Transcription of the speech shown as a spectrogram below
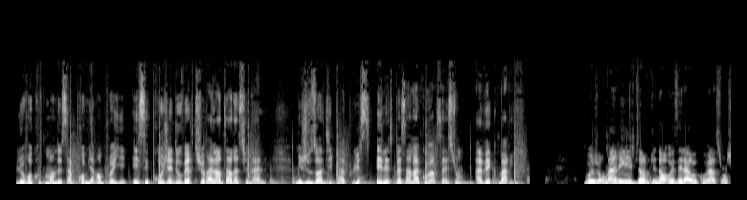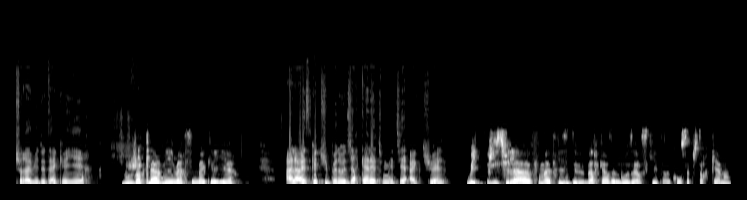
le recrutement de sa première employée et ses projets d'ouverture à l'international. Mais je ne vous en dis pas plus et laisse place à ma conversation avec Marie. Bonjour Marie, bienvenue dans Oser la reconversion, je suis ravie de t'accueillir. Bonjour Claire merci de m'accueillir. Alors, est-ce que tu peux nous dire quel est ton métier actuel? Oui, je suis la fondatrice de Barkers Brothers, qui est un concept store canin.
